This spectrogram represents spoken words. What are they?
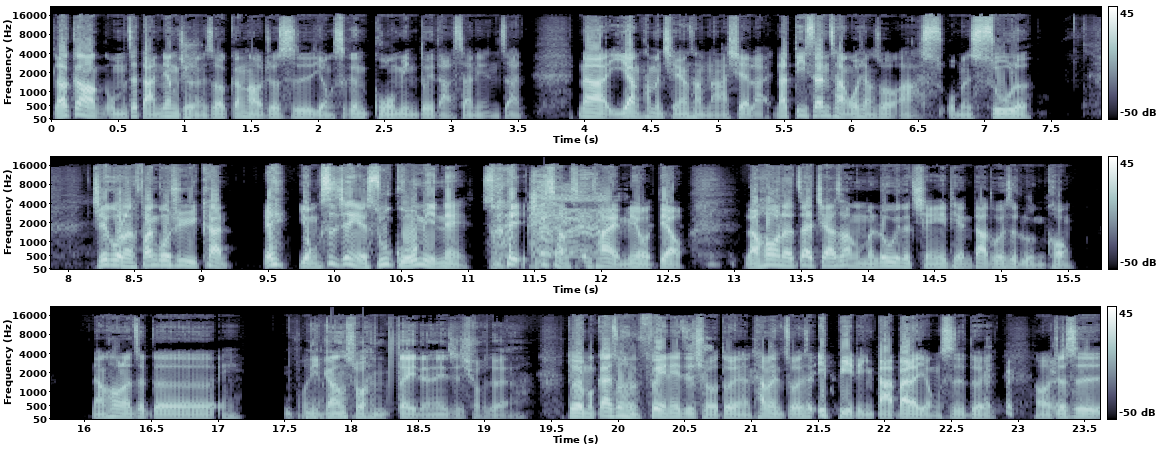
然后刚好我们在打酿酒人的时候，刚好就是勇士跟国民对打三连战，那一样他们前两场拿下来，那第三场我想说啊，我们输了，结果呢翻过去一看，哎，勇士竟然也输国民呢，所以一场胜差也没有掉。然后呢，再加上我们录音的前一天大多是轮控，然后呢，这个哎，你刚刚说很废的那支球队啊？对，我们刚才说很废那支球队呢，他们昨天是一比零打败了勇士队哦，就是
